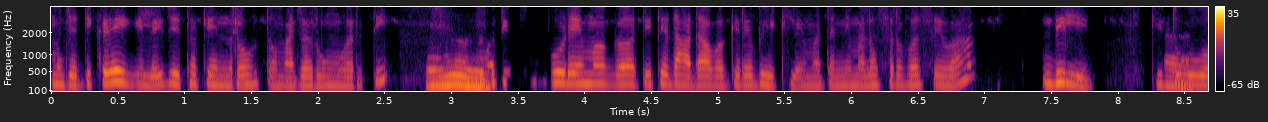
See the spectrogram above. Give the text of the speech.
म्हणजे तिकडे गेले जिथं केंद्र होतं माझ्या रूम वरती मग तिथून पुढे मग तिथे दादा वगैरे भेटले. मग त्यांनी मला सर्व सेवा दिली की तू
